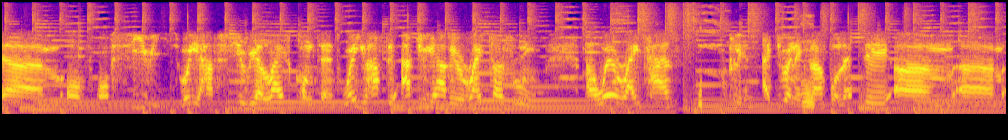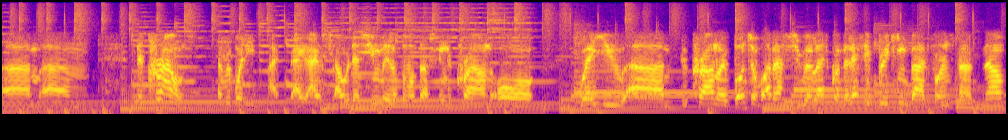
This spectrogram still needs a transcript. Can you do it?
um, of, of series, where you have serialized content, where you have to actually have a writer's room, and where writers please, I give an example. Let's say um, um, um, um, The Crown. Everybody, I, I, I would assume a lot of us have seen The Crown, or where you um, The Crown or a bunch of other serialized content. Let's say Breaking Bad, for instance. Now,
